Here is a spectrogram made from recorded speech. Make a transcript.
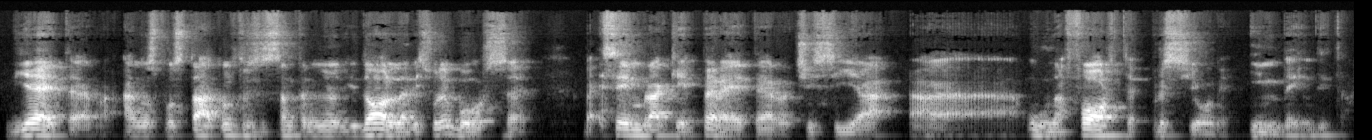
di Ether, hanno spostato oltre 60 milioni di dollari sulle borse, beh, sembra che per Ether ci sia uh, una forte pressione in vendita.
